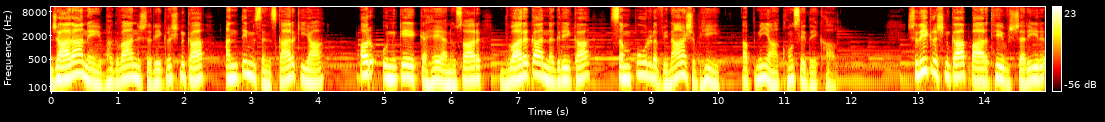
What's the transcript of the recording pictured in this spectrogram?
जारा ने भगवान श्री कृष्ण का अंतिम संस्कार किया और उनके कहे अनुसार द्वारका नगरी का संपूर्ण विनाश भी अपनी आँखों से देखा। श्री कृष्ण का पार्थिव शरीर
